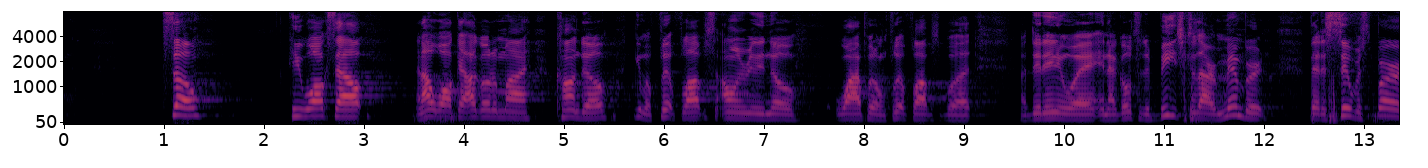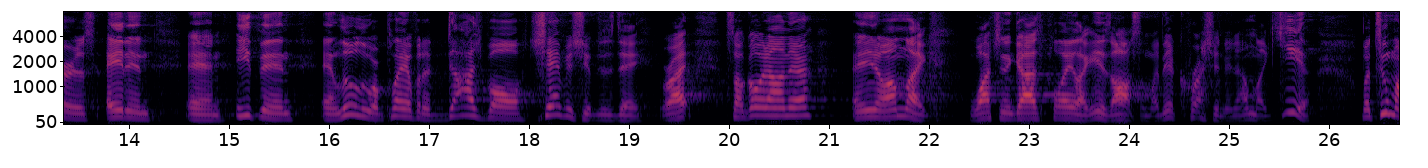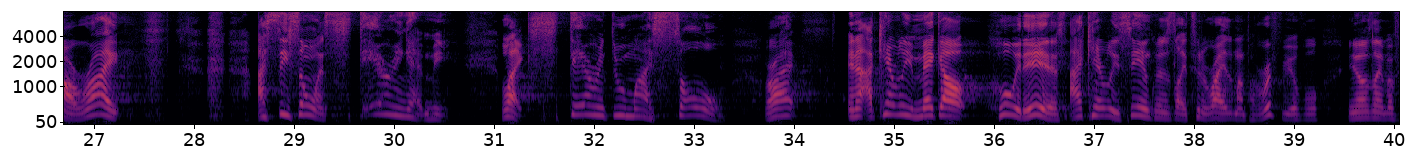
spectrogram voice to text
So he walks out, and I walk out. I go to my condo, get my flip flops. I don't really know why I put on flip flops, but I did anyway. And I go to the beach because I remembered that the Silver Spurs, Aiden and Ethan and Lulu are playing for the dodgeball championship this day, right? So I go down there, and you know, I'm like watching the guys play, like it is awesome. Like they're crushing it. I'm like, yeah. But to my right, I see someone staring at me, like staring through my soul, right? And I can't really make out who it is. I can't really see him because it's like to the right is my peripheral, you know I'm saying? But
